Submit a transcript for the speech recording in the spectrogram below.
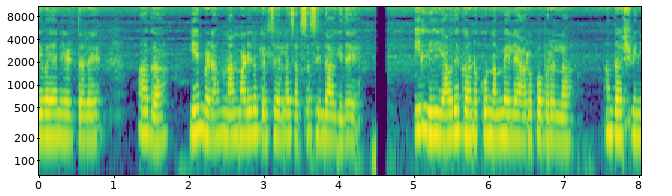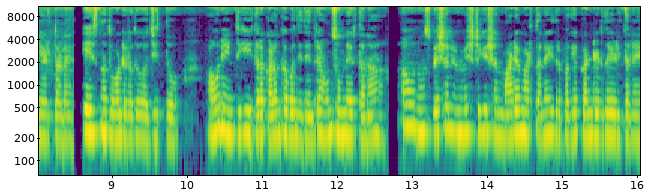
ದೇವಯ್ಯನ ಹೇಳ್ತಾರೆ ಆಗ ಏನು ಮೇಡಮ್ ನಾನು ಮಾಡಿರೋ ಕೆಲಸ ಎಲ್ಲ ಸಕ್ಸಸ್ಸಿಂದ ಆಗಿದೆ. ಇಲ್ಲಿ ಯಾವುದೇ ಕಾರಣಕ್ಕೂ ನಮ್ಮ ಮೇಲೆ ಆರೋಪ ಬರಲ್ಲ, ಅಂತ ಅಶ್ವಿನಿ ಹೇಳ್ತಾಳೆ. ಕೇಸ್ನ ತಗೊಂಡಿರೋದು ಅಜಿತ್ತು ಅವನ ಹೆಂಡತಿಗೆ ಈ ಥರ ಕಳಂಕ ಬಂದಿದೆ ಅಂದರೆ ಅವ್ನು ಸುಮ್ಮನೆ ಇರ್ತಾನ? ಅವನು ಸ್ಪೆಷಲ್ ಇನ್ವೆಸ್ಟಿಗೇಷನ್ ಮಾಡೇ ಮಾಡ್ತಾನೆ, ಇದ್ರ ಬಗ್ಗೆ ಕಂಡಿಡ್ದೇ ಹಿಡಿತಾನೆ.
